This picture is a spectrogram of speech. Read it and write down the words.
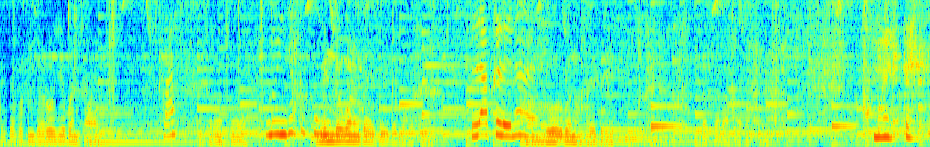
त्याच्यापासून दरवाजे बनतात. काय? म्हणजे विंडो बनवता येते त्याच्यापासून. लाकडे ना. डोर बनवता येते. मस्त आहे.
